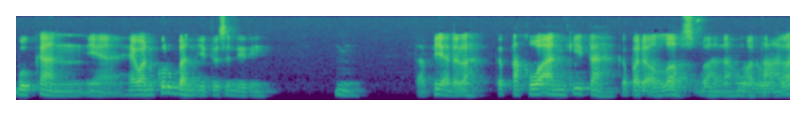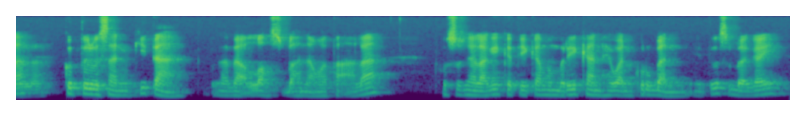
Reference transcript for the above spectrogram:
bukan ya hewan kurban itu sendiri. Hmm. Tapi adalah ketakwaan kita kepada Allah Subhanahu wa taala ketulusan kita kepada Allah Subhanahu wa taala khususnya lagi ketika memberikan hewan kurban itu sebagai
